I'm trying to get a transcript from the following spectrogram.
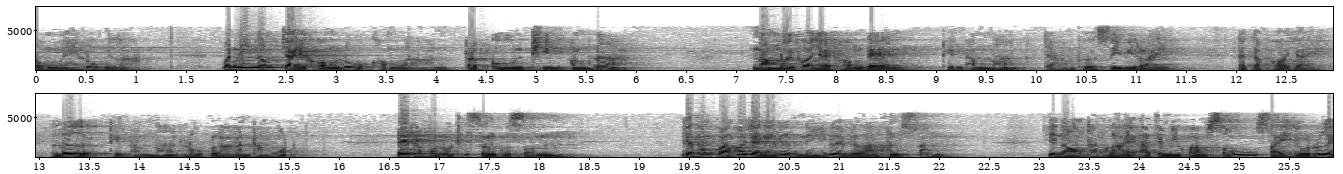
ลงไว้ให้ลูกให้หลาน วันนี้น้ำใจของลูกของหลาน ตระกูลถิ่นอำนาจนำโดยพ่อใหญ่ทองแดงถิ่นอำนาจจากอำเภอศรีวิไลและกับพ่อใหญ่เลิศถิ่นอำนาจลูกหลานทั้งหมด ได้ทำบุญอุทิศส่วนกุศล จะทำความเข้าใจในเรื่องนี้ด้วยเวลาอันสั้นพี่น้องทั้งหลายอาจจะมีความสงสัยอยู่เรื่อย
